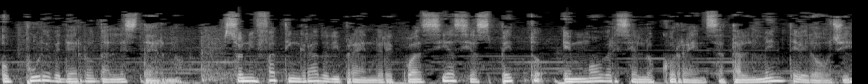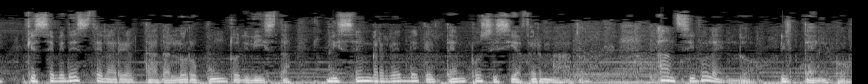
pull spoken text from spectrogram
oppure vederlo dall'esterno. Sono infatti in grado di prendere qualsiasi aspetto e muoversi all'occorrenza talmente veloci che se vedeste la realtà dal loro punto di vista vi sembrerebbe che il tempo si sia fermato. Anzi, volendo, il tempo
